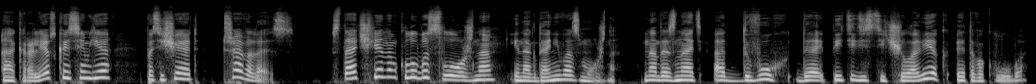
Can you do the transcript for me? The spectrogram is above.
а королевская семья посещает Travelers. Стать членом клуба сложно, иногда невозможно. Надо знать от двух до 50 человек этого клуба,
